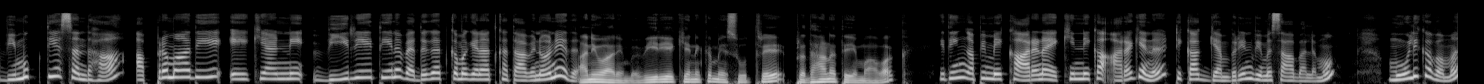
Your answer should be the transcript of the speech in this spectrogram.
විමුක්තිය සඳහා අප්‍රමාදයේ ඒ කියන්නේ වීරියේ තියෙන වැදගත්කම ගැනත් කතා වෙනව නේද? අනිවාර්යෙන්ම වීරිය කියන එක මේ සූත්‍රයේ ප්‍රධාන තේමාවක්. ඉතින් අපි මේ කාරණා එකින් එක අරගෙන ටිකක් ගැඹුරින් විමසා බලමු. මූලිකවම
